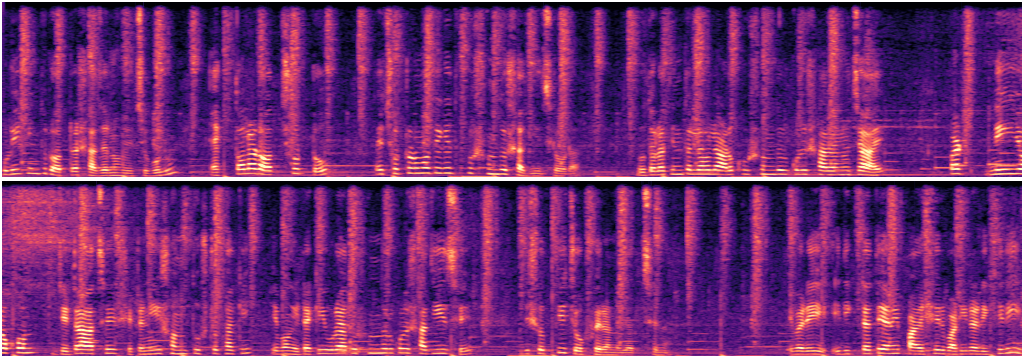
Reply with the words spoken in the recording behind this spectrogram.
করেই কিন্তু রথটা সাজানো হয়েছে, বলুন। একতলা রথ ছোট্ট, তাই ছোট্টর মধ্যে কিন্তু খুব সুন্দর সাজিয়েছে ওরা। দোতলা, তিনতলা হলে আরও খুব সুন্দর করে সাজানো যায়। বাট নেই যখন, যেটা আছে সেটা নিয়ে সন্তুষ্ট থাকি এবং এটাকেই ওরা এত সুন্দর করে সাজিয়েছে। যে সত্যিই চোখ ফেরানো যাচ্ছে না। এবারে এদিকটাতে আমি পায়েসের বাটিটা রেখে দিই।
